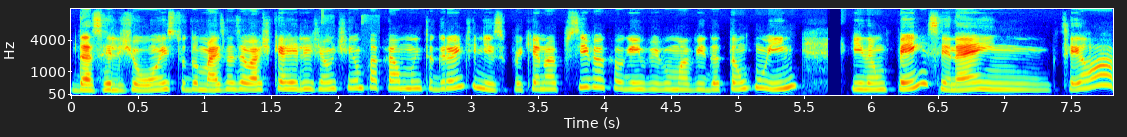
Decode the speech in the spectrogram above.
das religiões tudo mais, mas eu acho que a religião tinha um papel muito grande nisso, porque não é possível que alguém viva uma vida tão ruim e não pense, né, em, sei lá,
